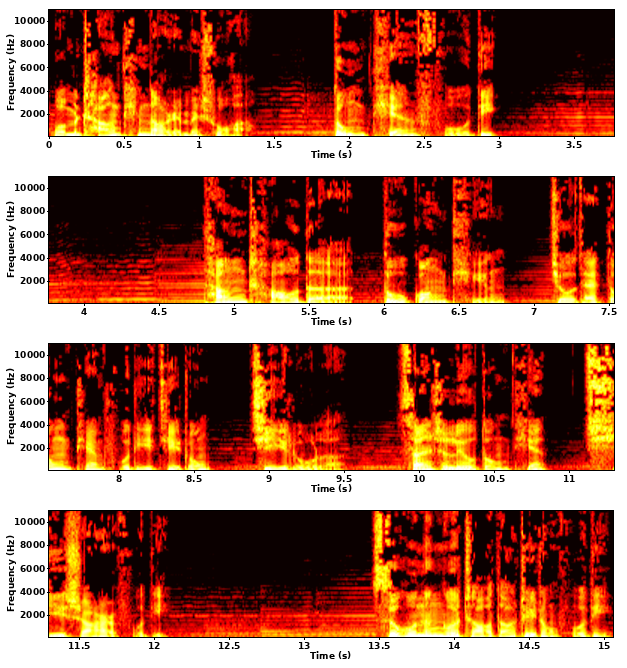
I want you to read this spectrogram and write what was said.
我们常听到人们说啊，“洞天福地”。唐朝的杜光庭就在《洞天福地记》中记录了三十六洞天、七十二福地。似乎能够找到这种福地，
